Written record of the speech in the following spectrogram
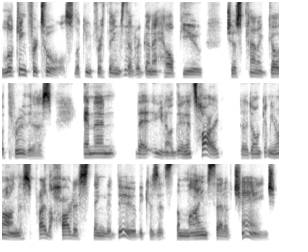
looking for tools, looking for things that Mhm. are going to help you just kind of go through this. And then that, you know, and it's hard. Don't get me wrong. This is probably the hardest thing to do because it's the mindset of change.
